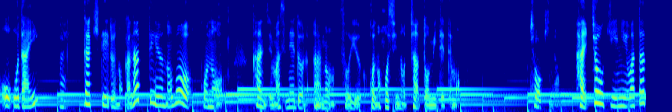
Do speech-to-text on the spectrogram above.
おお題はい。が来ているのかなっていうのをこの感じますね、ドラあのそういうこの星のチャートを見てても。長期の。はい、長期にわたっ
